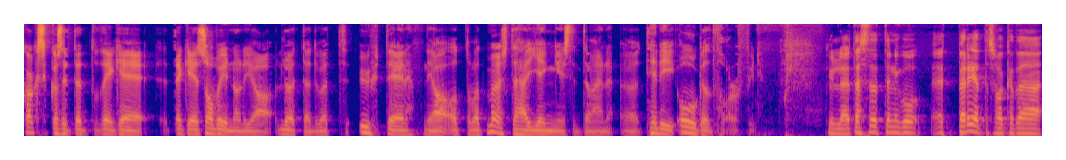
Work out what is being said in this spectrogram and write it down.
kaksikko sitten tekee, tekee sovinnon ja löytäytyvät yhteen ja ottavat myös tähän jengiin sitten tämän Teddy Oglethorpin. Kyllä, ja tässä että, niinku, että periaatteessa vaikka tämä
